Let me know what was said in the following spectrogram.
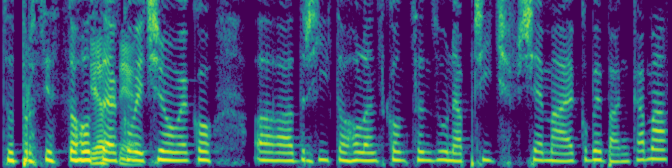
To prostě z toho Jasně. se jako většinou jako uh, drží toho lens koncenzu napříč všema jakoby bankama.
